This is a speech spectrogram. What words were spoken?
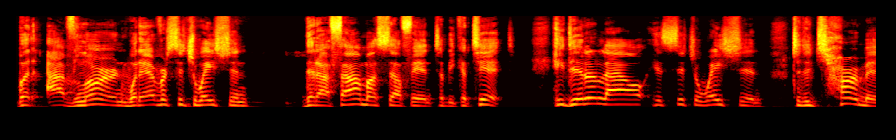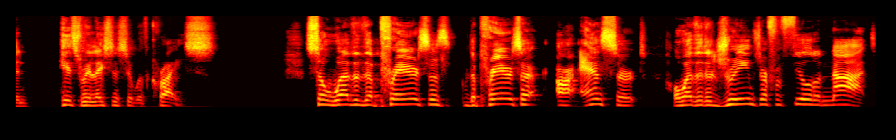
but I've learned whatever situation that I found myself in to be content. He didn't allow his situation to determine his relationship with Christ. So whether the prayers, is, the prayers are, are answered or whether the dreams are fulfilled or not,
